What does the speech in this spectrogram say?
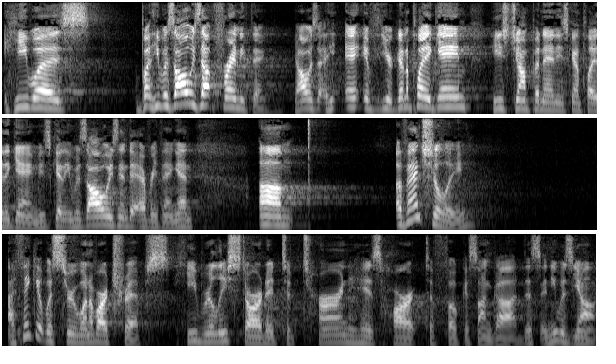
he was, but he was always up for anything. He always, if you're going to play a game, he's jumping in. He's going to play the game. He's getting, he was always into everything. And um, eventually, I think it was through one of our trips, he really started to turn his heart to focus on God. This, and he was young.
